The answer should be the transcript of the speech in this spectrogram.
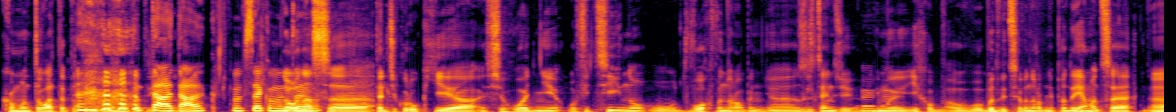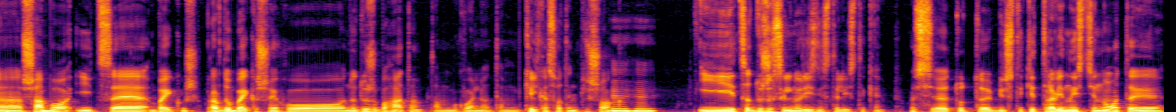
коментувати потрібно, не потрібно? Так, так. Ми все Ну, у нас Тельтікурук Тельті є сьогодні офіційно у двох виноробень е, з ліцензією, і ми їх об, обидві ці виноробні продаємо. Це е, Шабо і це Бейкуш. Правда, у Бейкуша його не дуже багато, там буквально там кілька сотень плішок. І це дуже сильно різні стилістики. Ось е, тут е, більш такі трав'янисті ноти,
